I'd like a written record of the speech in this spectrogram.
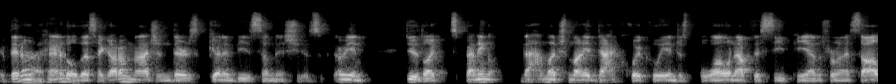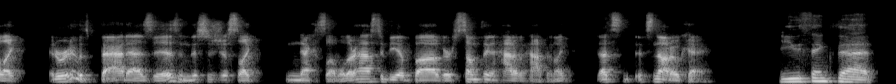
if they don't right. handle this i gotta imagine there's gonna be some issues. I mean dude like spending that much money that quickly and just blowing up the cpms from what i saw like it already was bad as is and this is just like next level. There has to be a bug or something that had to happen like that's it's not okay. Do you think that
